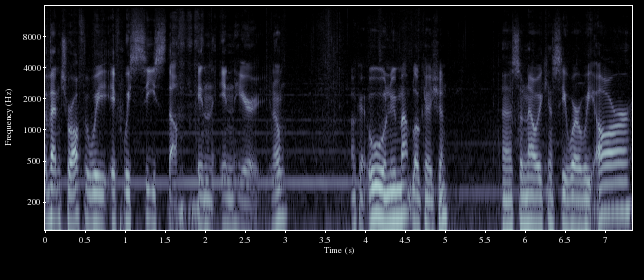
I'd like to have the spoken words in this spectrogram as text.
venture off if we if we see stuff in in here, you know. Okay. Oh, new map location. Uh, so now we can see where we are.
